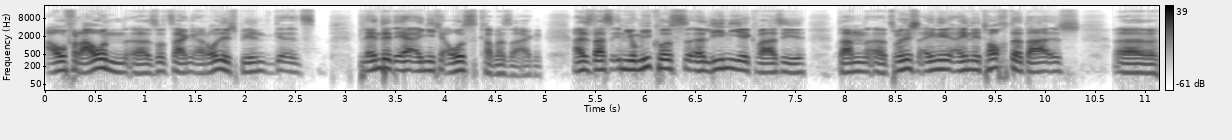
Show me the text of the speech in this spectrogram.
auch Frauen äh, sozusagen eine Rolle spielen, das blendet er eigentlich aus, kann man sagen. Also dass in Yomikos äh, Linie quasi dann äh, zumindest eine, eine Tochter da ist, äh,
